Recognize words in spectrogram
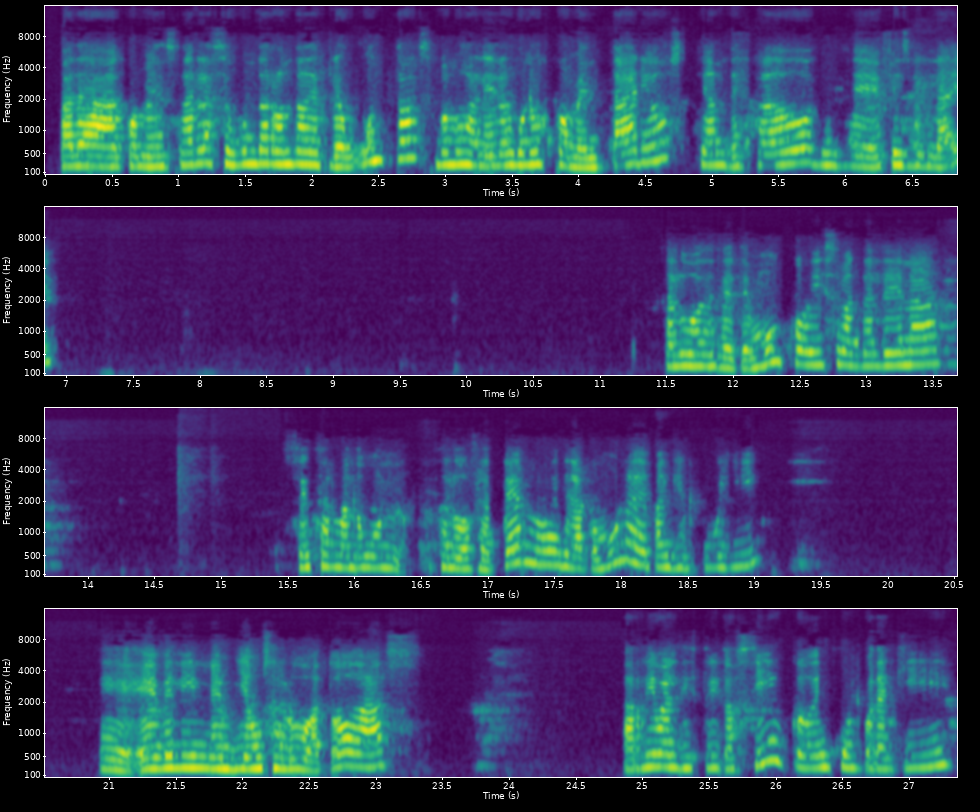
Para comenzar la segunda ronda de preguntas, vamos a leer algunos comentarios que han dejado desde Facebook Live. Saludos desde Temuco, dice Magdalena. César mandó un saludo fraterno desde la comuna de Panguipulli. Eh, Evelyn envía un saludo a todas. Arriba el distrito 5, dicen por aquí.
